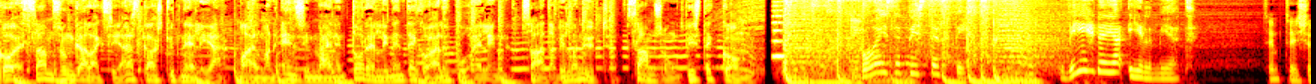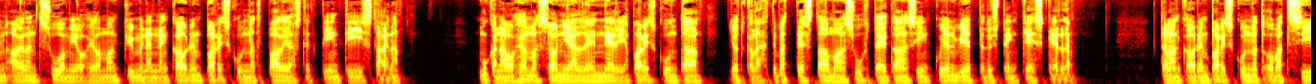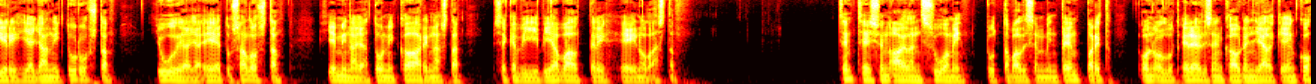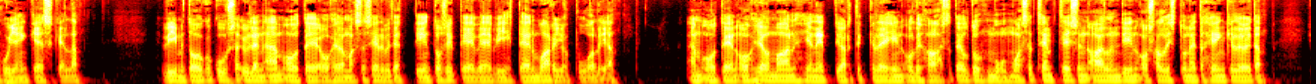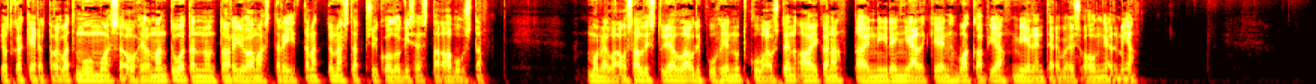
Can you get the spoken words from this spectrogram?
Koe Samsung Galaxy S24. Maailman ensimmäinen todellinen tekoälypuhelin. Saatavilla nyt. Samsung.com. Voise.fi. Viihde ja ilmiöt. Temptation Island Suomi-ohjelman kymmenennen kauden pariskunnat paljastettiin tiistaina. Mukana ohjelmassa on jälleen neljä pariskuntaa, jotka lähtivät testaamaan suhteitaan sinkkujen viettelysten keskelle. Tämän kauden pariskunnat ovat Siiri ja Jani Turusta, Julia ja Eetu Salosta, Jemina ja Toni Kaarinasta sekä Viivi ja Valtteri Heinolasta. Temptation Island Suomi, tuttavallisemmin Tempparit, on ollut edellisen kauden jälkeen kohujen keskellä – Viime toukokuussa Ylen MOT-ohjelmassa selvitettiin tosi TV-viihteen varjopuolia. MOTn ohjelmaan ja nettiartikkeleihin oli haastateltu muun muassa Temptation Islandiin osallistuneita henkilöitä, jotka kertoivat muun muassa ohjelman tuotannon tarjoamasta riittämättömästä psykologisesta avusta. Monella osallistujalla oli puhjennut kuvausten aikana tai niiden jälkeen vakavia mielenterveysongelmia.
